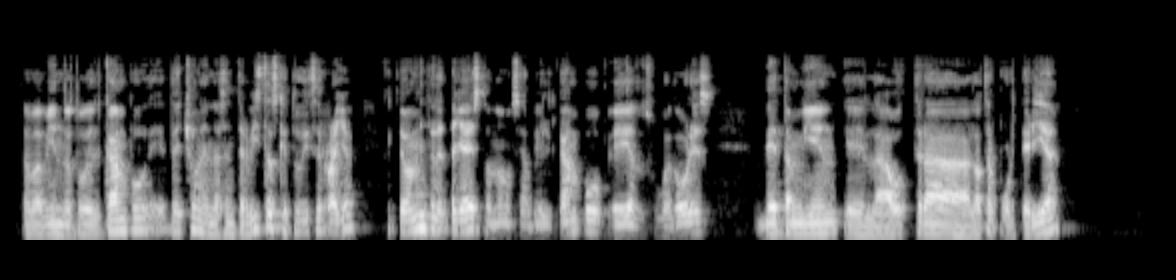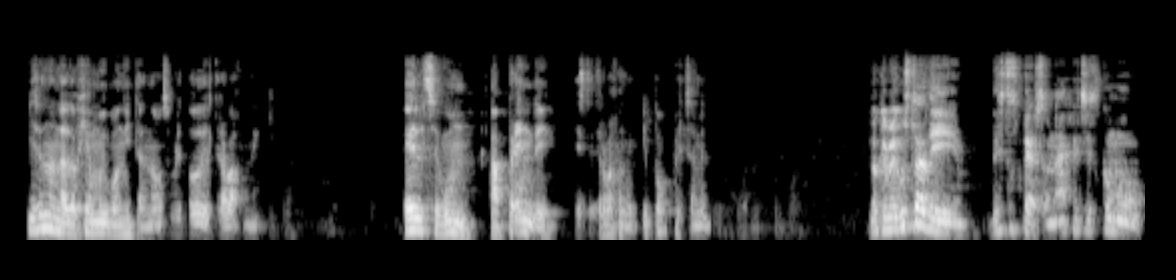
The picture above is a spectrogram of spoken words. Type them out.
Estaba viendo todo el campo, de, de hecho, en las entrevistas que tú dices, Raya, efectivamente detalla esto, ¿no? O sea, ve el campo, ve a los jugadores, ve también eh, la otra, la otra portería, y es una analogía muy bonita, ¿no? Sobre todo del trabajo en equipo. Él, según aprende este trabajo en equipo, precisamente. Lo que me gusta de, de estos personajes es como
